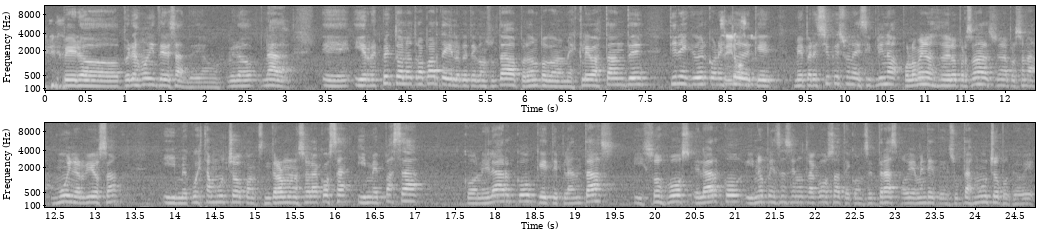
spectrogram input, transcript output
pero, pero es muy interesante, digamos. Pero nada, eh, y respecto a la otra parte, que lo que te consultaba, perdón porque me mezclé bastante, tiene que ver con esto de que me pareció que es una disciplina, por lo menos desde lo personal, soy una persona muy nerviosa y me cuesta mucho concentrarme en una sola cosa y me pasa con el arco que te plantás y sos vos el arco y no pensás en otra cosa, te concentrás, obviamente te insultás mucho porque,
